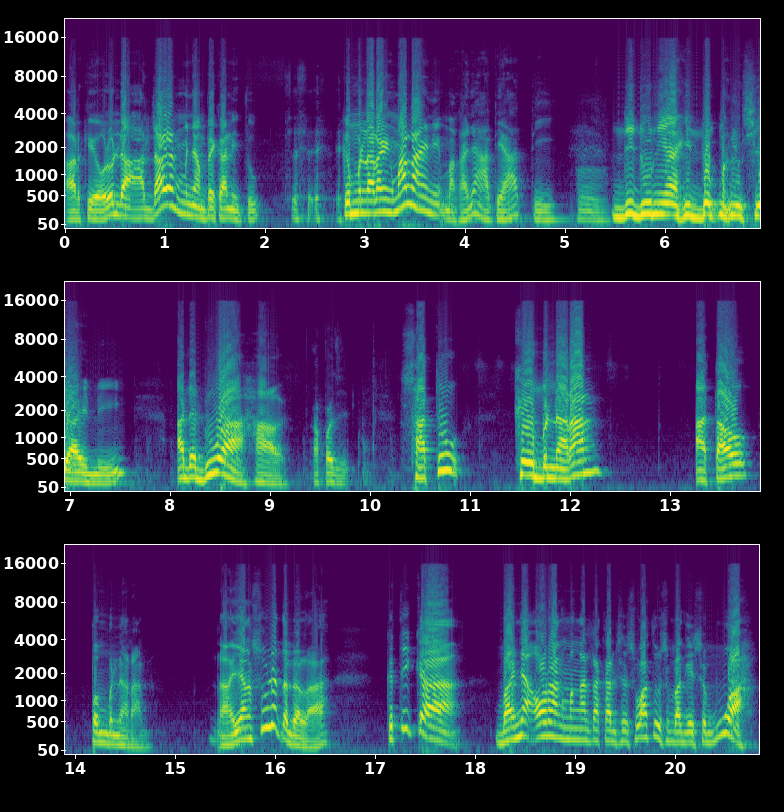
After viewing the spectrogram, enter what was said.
arkeolog, tidak ada yang menyampaikan itu. Kebenaran yang mana ini? Makanya hati-hati. Hmm. Di dunia hidup manusia ini ada dua hal. Apa Ji? Satu, kebenaran atau pembenaran. Nah, yang sulit adalah ketika banyak orang mengatakan sesuatu sebagai sebuah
